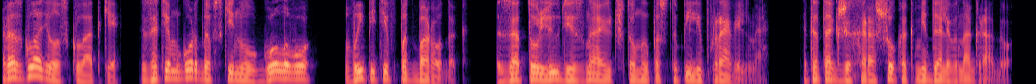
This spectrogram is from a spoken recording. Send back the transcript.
разгладил складки, затем гордо вскинул голову, выпитив подбородок. «Зато люди знают, что мы поступили правильно. Это так же хорошо, как медаль в награду.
